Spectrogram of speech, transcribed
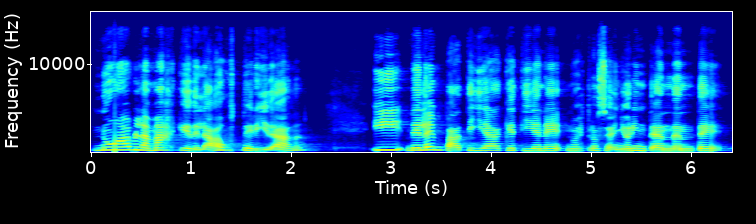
no habla más que de la austeridad y de la empatía que tiene nuestro señor intendente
